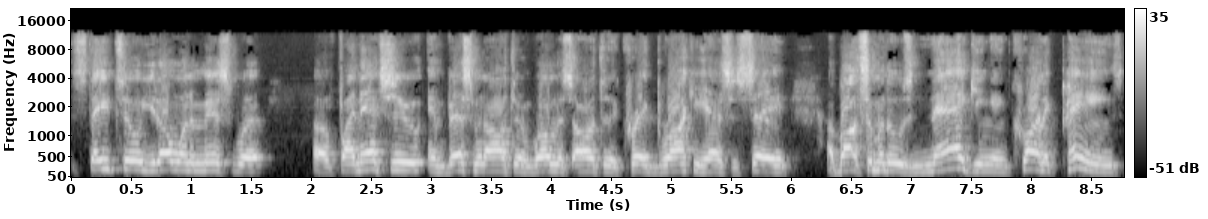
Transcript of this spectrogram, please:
stay tuned. You don't want to miss what uh, financial investment author and wellness author Craig Brockie has to say about some of those nagging and chronic pains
